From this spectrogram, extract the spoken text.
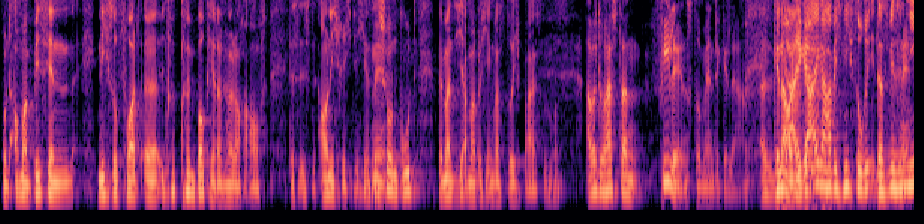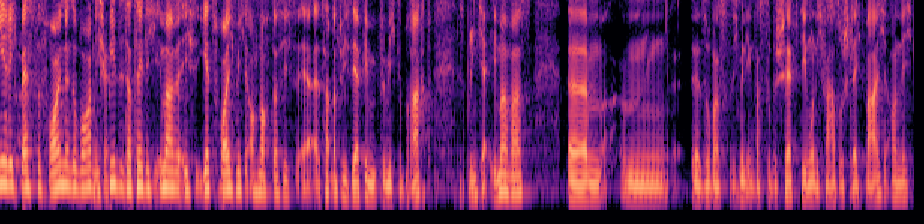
Und auch mal ein bisschen nicht sofort, äh, ich habe keinen Bock, ja, dann hör doch auf. Das ist auch nicht richtig. Es Nee. ist schon gut, wenn man sich einmal durch irgendwas durchbeißen muss. Aber du hast dann viele Instrumente gelernt. Also Genau, die Geige habe ich nicht so, das, wir sind Nee? nie richtig beste Freunde geworden. Ich spiele sie tatsächlich immer, ich, jetzt freue ich mich auch noch, dass ich es hat natürlich sehr viel für mich gebracht. Das bringt ja immer was, ähm, äh, sowas, sich mit irgendwas zu beschäftigen und ich war so schlecht war ich auch nicht,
